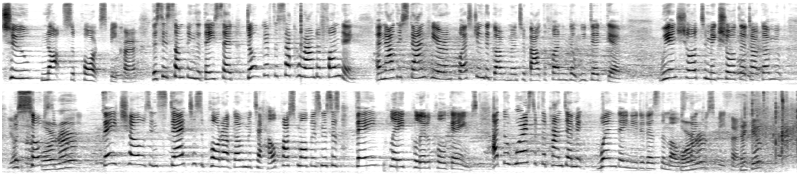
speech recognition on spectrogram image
to not support, Speaker. This is something that they said, don't give the second round of funding. And now they stand here and question the government about the funding that we did give. We ensured to make sure that our government was so Order. They chose instead to support our government to help our small businesses. They played political games at the worst of the pandemic when they needed us the most. Order. Thank you, Speaker. Thank you.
